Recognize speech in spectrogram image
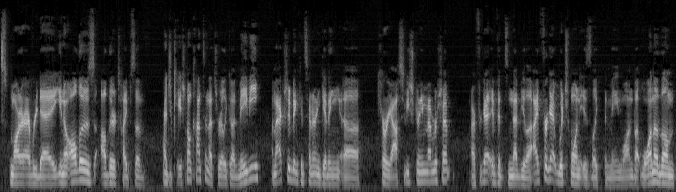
Smarter Every Day. You know, all those other types of educational content. That's really good. Maybe I'm actually been considering getting a Curiosity Stream membership. I forget if it's Nebula. I forget which one is like the main one, but one of them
